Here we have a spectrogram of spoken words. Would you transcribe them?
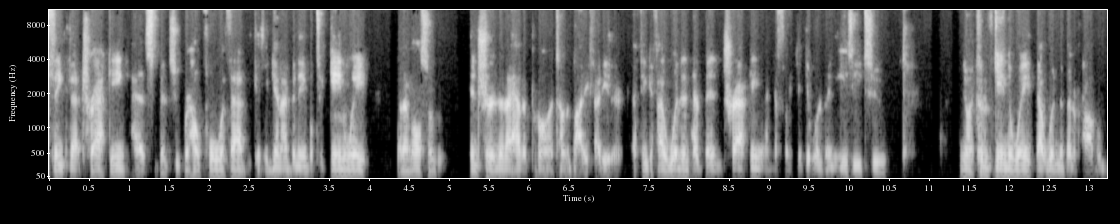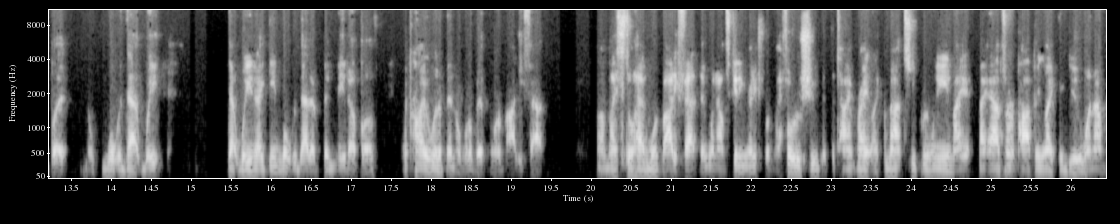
think that tracking has been super helpful with that because, again, I've been able to gain weight, but I've also ensured that I haven't put on a ton of body fat either. I think if I wouldn't have been tracking, I definitely think it would have been easy to, you know, I could have gained the weight. That wouldn't have been a problem, but you know, what would that weight, that weight I gained, what would that have been made up of? It probably would have been a little bit more body fat. Um, I still have more body fat than when I was getting ready for my photo shoot at the time, right? Like I'm not super lean. My my abs aren't popping like they do when I'm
